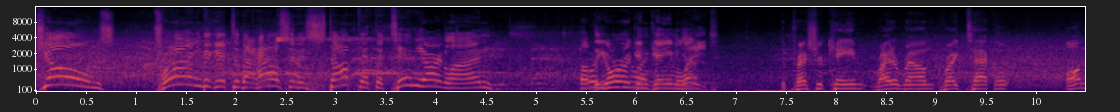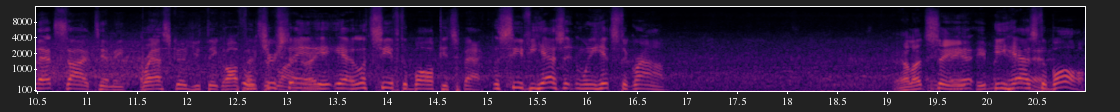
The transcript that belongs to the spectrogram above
Jones trying to get to the house and is stopped at the 10-yard line of the Oregon game late. The pressure came right around right tackle on that side, Timmy. Nebraska, you think offensive What you're line, saying, right? yeah, let's see if the ball gets back. Let's see if he has it when he hits the ground. Well, let's see. may He have has the ball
